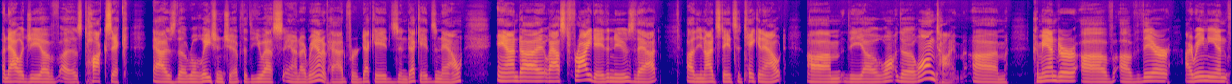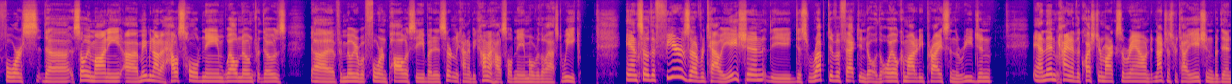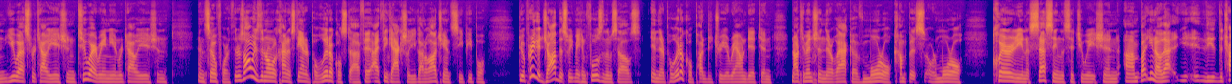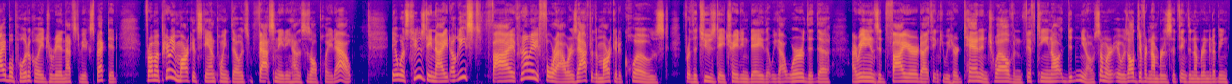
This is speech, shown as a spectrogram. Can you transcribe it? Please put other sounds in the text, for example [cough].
analogy of uh, as toxic as the relationship that the U.S. and Iran have had for decades and decades now. And uh, last Friday, the news that uh, the United States had taken out um, the uh, long, the longtime um, commander of of their Iranian force, the Soleimani, uh, maybe not a household name, well known for those uh, familiar with foreign policy, but has certainly kind of become a household name over the last week. And so the fears of retaliation, the disruptive effect into the oil commodity price in the region, and then kind of the question marks around not just retaliation, but then U.S. retaliation to Iranian retaliation and so forth. There's always the normal kind of standard political stuff. I think actually you got a lot of chance to see people do a pretty good job this week making fools of themselves in their political punditry around it and not to mention their lack of moral compass or moral clarity in assessing the situation. Um, but you know that the the tribal political age we're in, that's to be expected. From a purely market standpoint, though, it's fascinating how this is all played out. It was Tuesday night, at least five, no, maybe four hours after the market had closed for the Tuesday trading day, that we got word that the Iranians had fired, I think we heard 10 and 12 and 15, all, didn't, you know, somewhere it was all different numbers. I think the number ended up being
